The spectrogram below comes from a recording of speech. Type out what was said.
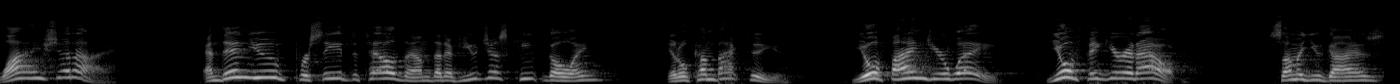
Why should I? And then you proceed to tell them that if you just keep going, it'll come back to you. You'll find your way. You'll figure it out. Some of you guys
